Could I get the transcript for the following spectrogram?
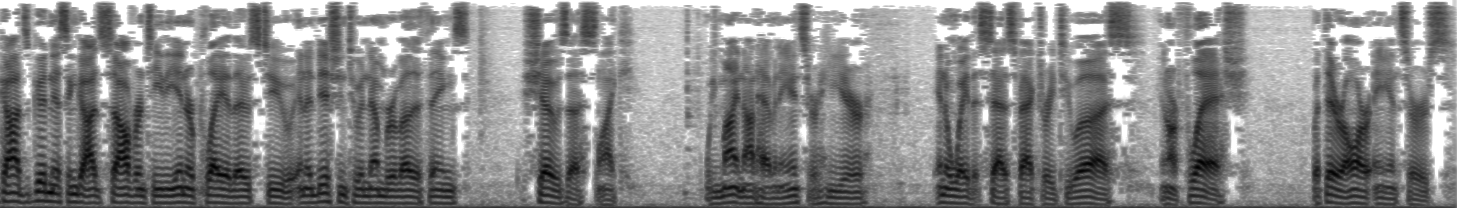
God's goodness and God's sovereignty, the interplay of those two, in addition to a number of other things, shows us like we might not have an answer here in a way that's satisfactory to us in our flesh, but there are answers.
